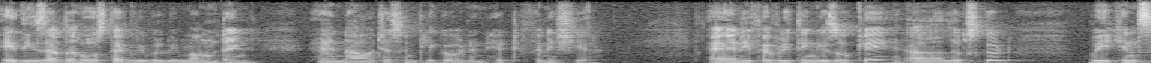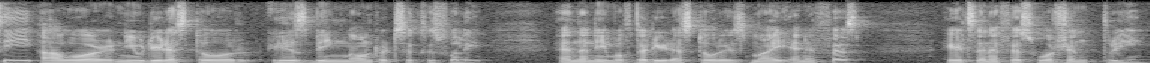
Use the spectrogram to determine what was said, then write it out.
hey these are the hosts that we will be mounting. And now just simply go ahead and hit finish here. And if everything is okay uh, looks good we can see our new data store is being mounted successfully. And the name of the data store is my NFS it's NFS version 3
